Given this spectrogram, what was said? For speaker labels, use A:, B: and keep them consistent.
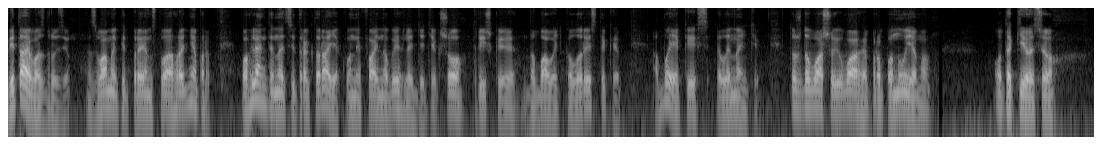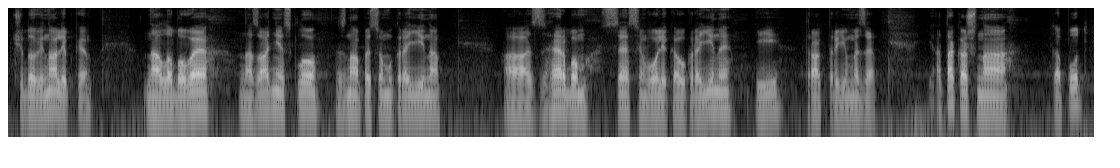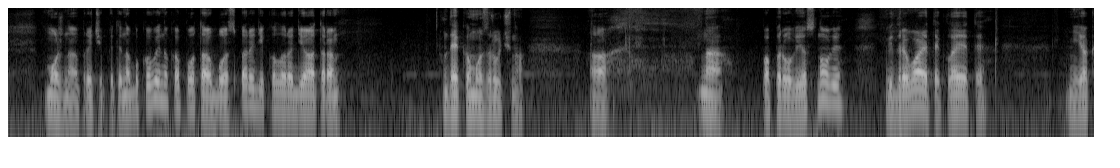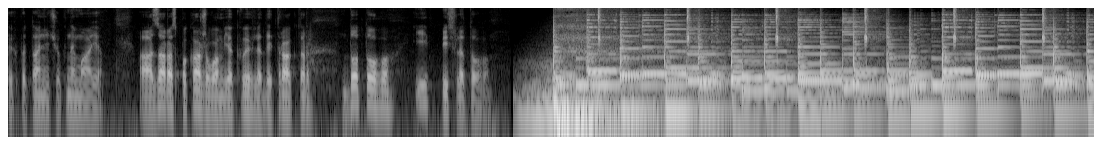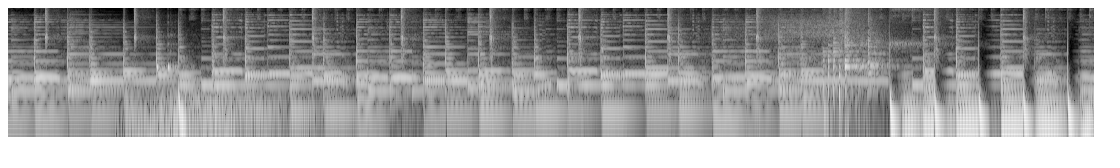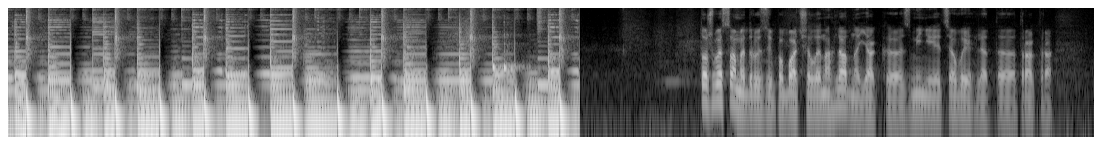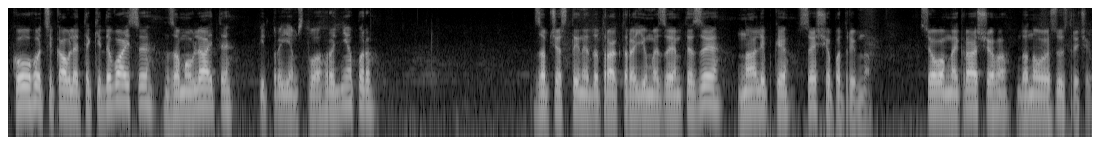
A: Вітаю вас, друзі! З вами підприємство Агродніпр. Погляньте на ці трактора, як вони файно виглядять, якщо трішки додати колористики або якихось елементів. Тож до вашої уваги пропонуємо отакі ось чудові наліпки на лобове, на заднє скло з написом Україна, з гербом все символіка України і трактор ЮМЗ. А також на капот можна причепити на боковину капота або спереді коло радіатора, Декому зручно. На паперовій основі відриваєте, клеїте, ніяких питаннячок немає. А зараз покажу вам, як виглядає трактор до того і після того. Тож ви самі, друзі, побачили наглядно, як е, змінюється вигляд е, трактора. Кого цікавлять такі девайси, замовляйте. Підприємство Агродніпр. Запчастини до трактора ЮМЗ МТЗ, наліпки, все, що потрібно. Всього вам найкращого, до нових зустрічей.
